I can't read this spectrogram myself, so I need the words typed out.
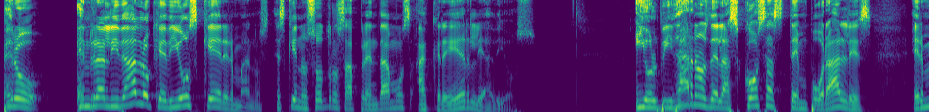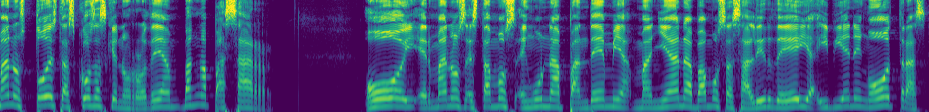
Pero en realidad lo que Dios quiere, hermanos, es que nosotros aprendamos a creerle a Dios y olvidarnos de las cosas temporales, Hermanos, todas estas cosas que nos rodean van a pasar. Hoy, hermanos, estamos en una pandemia, mañana vamos a salir de ella y vienen otras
